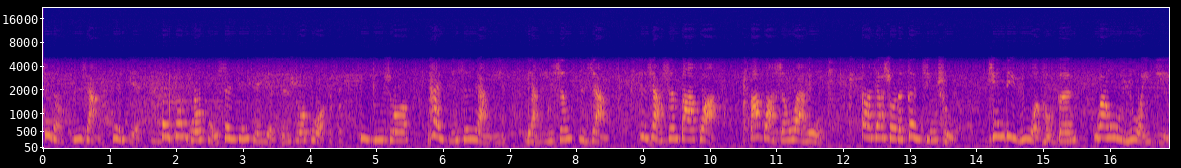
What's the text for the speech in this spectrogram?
这种想见解，在中国古圣先贤也曾说过。易经说：太极生两仪，两仪生四象，四象生八卦，八卦生万物。道家说得更清楚：天地与我同根，万物与我一体。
